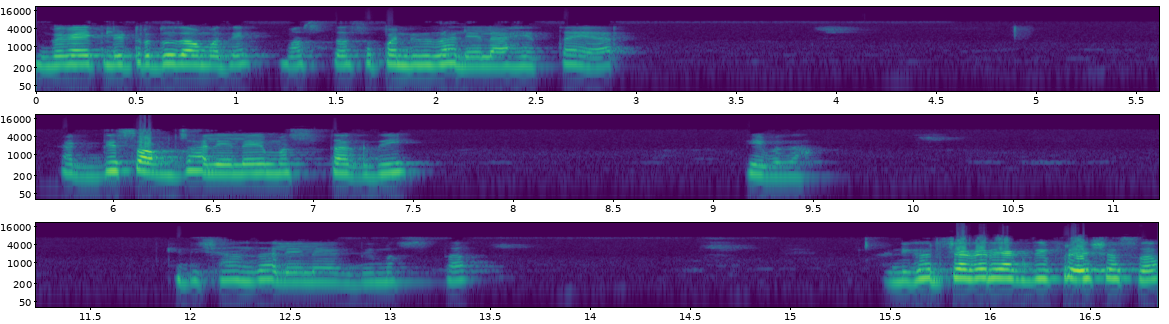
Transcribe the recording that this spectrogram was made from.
बघा एक लिटर दुधामध्ये मस्त असं पनीर झालेलं आहे तयार. अगदी सॉफ्ट झालेलं आहे मस्त अगदी. हे बघा. किती छान झालेलं आहे अगदी मस्त. आणि घरच्या घरी अगदी फ्रेश असं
